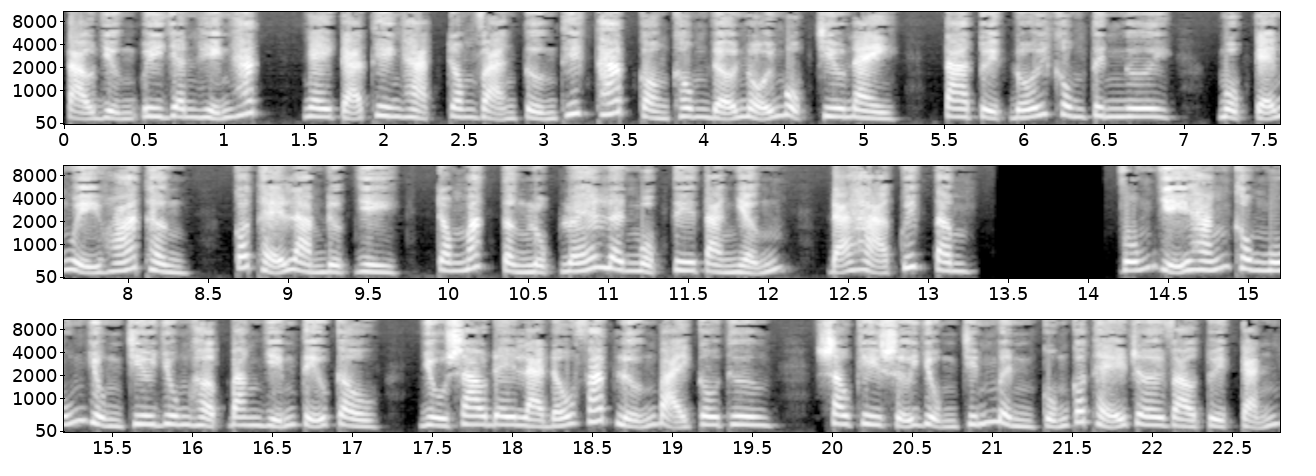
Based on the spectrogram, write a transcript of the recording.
tạo dựng uy danh hiển hách, ngay cả thiên hạt trong vạn tượng thiết tháp còn không đỡ nổi một chiêu này, ta tuyệt đối không tin ngươi, một kẻ ngụy hóa thần, có thể làm được gì, trong mắt tần lục lóe lên một tia tàn nhẫn, đã hạ quyết tâm. Vốn dĩ hắn không muốn dùng chiêu dung hợp băng diễm tiểu cầu, dù sao đây là đấu pháp lưỡng bại câu thương, sau khi sử dụng chính mình cũng có thể rơi vào tuyệt cảnh.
